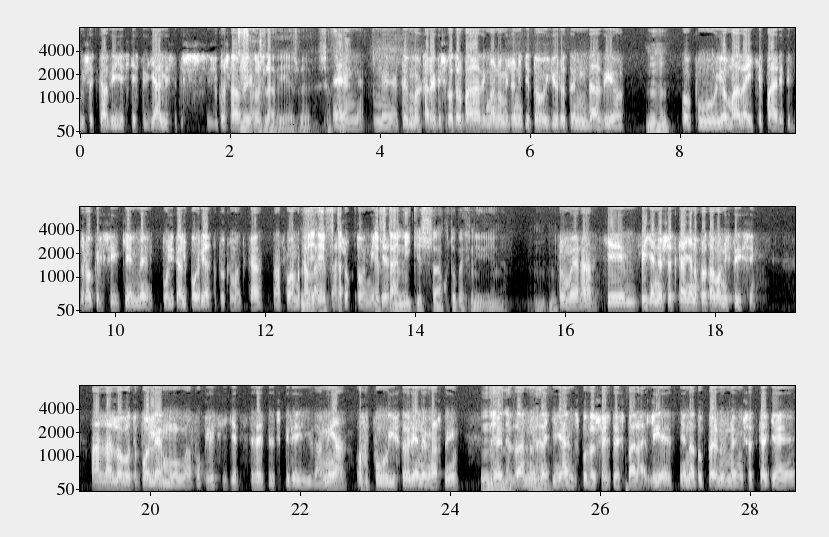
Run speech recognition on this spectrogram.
ουσιαστικά οδήγησε και στη διάλυση της Της Ιουγκοσλαβίας. Ιουγκοσλαβίας βέβαια. σαφώς. Ε, ναι, ναι. Και με χαρακτηριστικότερο παράδειγμα νομίζω είναι και το Euro το 92 Μμμ. όπου η ομάδα είχε πάρει την πρόκριση και με πολύ καλή πορεία στα προκριματικά. Αν θυμάμαι καλά, 7 εφτά- 8 νίκες. Ναι, εφτά νίκες στα 8 παιχνίδια. Ναι. τρομερά και πήγαινε ουσιαστικά για να πρωταγωνιστήσει. Αλλά λόγω του πολέμου αποκλείστηκε και τη θέση της πήρε η Δανία, όπου η ιστορία είναι γνωστή. Ναι, με ναι, τους Δανούς ναι. να κυνηγάνε τους ποδοσφαιριστές στις παραλίες και να το παίρνουν ουσιαστικά και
